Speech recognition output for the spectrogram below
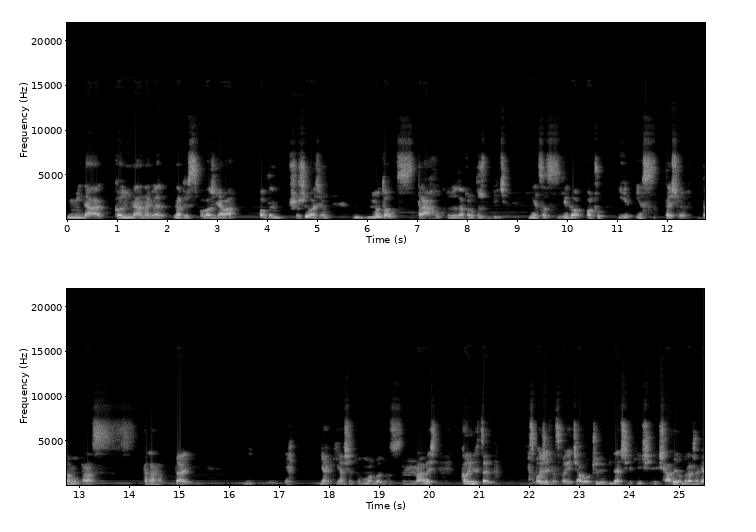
Mina Kolina nagle najpierw spoważniała, potem przyszyła się nutą strachu, który zaczął też bić nieco z jego oczu. I jesteśmy w domu pana Strada. Jak ja się tu mogłem znaleźć? Colin chce spojrzeć na swoje ciało. Czy widać jakieś ślady, obrażenia,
